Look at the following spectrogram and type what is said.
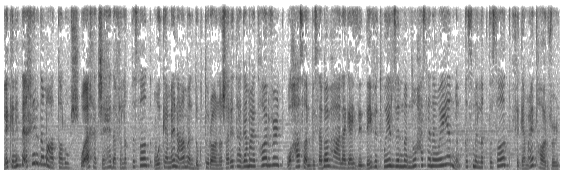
لكن التأخير ده ما عطلوش وأخد شهادة في الاقتصاد وكمان عمل دكتوراه نشرتها جامعة هارفارد وحصل بسببها على جايزة ديفيد ويلز الممنوحة سنويا من قسم الاقتصاد في جامعة هارفارد.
